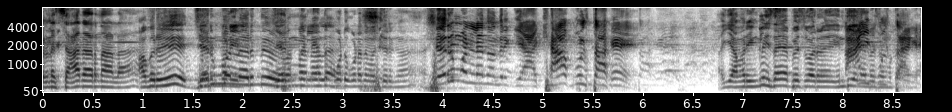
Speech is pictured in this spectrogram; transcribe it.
என்ன சாதாரண ஆளா? அவரு ஜெர்மன்ல இருந்து ஜெர்மன்ல போட்டு கொண்டு வச்சிருக்கான். ஜெர்மன்ல இருந்து வந்திருக்கியா? கே அவர் இங்கிலீஷ் பேசுவாரு? ஹிந்தி பேச மாட்டாங்க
